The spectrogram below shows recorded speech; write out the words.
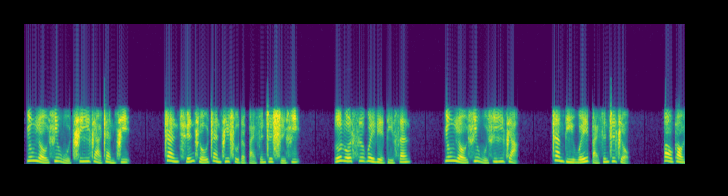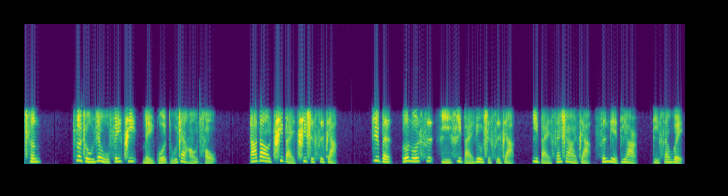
拥有一五七一架战机，占全球战机数的百分之十一。俄罗斯位列第三。拥有一五一一架，占比为百分之九。报告称，特种任务飞机美国独占鳌头，达到七百七十四架，日本、俄罗斯以一百六十四架、一百三十二架分列第二、第三位，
